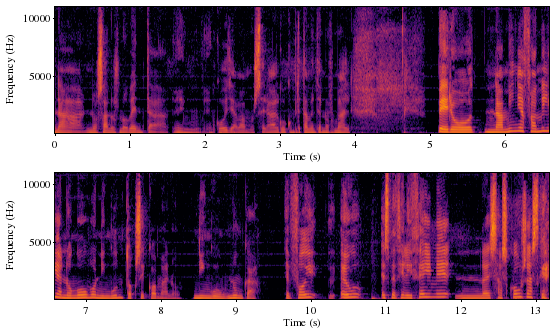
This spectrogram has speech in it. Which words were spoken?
na nos anos 90 en en Colla, vamos, era algo completamente normal pero na miña familia non houbo ningún toxicómano, ningún, nunca. E foi eu especialiceime nesas cousas que,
